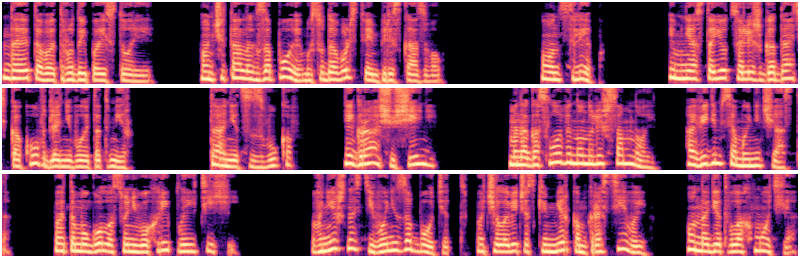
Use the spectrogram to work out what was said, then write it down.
до этого труды по истории. Он читал их за поем и с удовольствием пересказывал. Он слеп, и мне остается лишь гадать, каков для него этот мир. Танец звуков, игра ощущений. Многословен он лишь со мной, а видимся мы нечасто. Поэтому голос у него хриплый и тихий. Внешность его не заботит, по человеческим меркам красивый, он надет в лохмотья,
